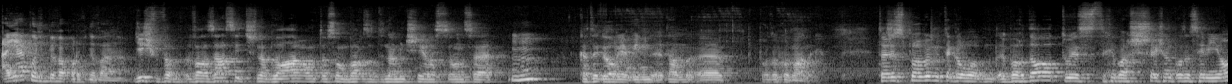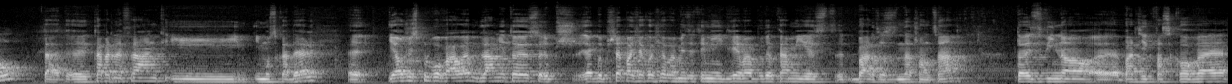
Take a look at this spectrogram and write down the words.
a jakość bywa porównywalna. Dziś w, w Alzacji czy nad Loarą to są bardzo dynamicznie rosnące kategorie win e, tam e, produkowanych. Też jest problem tego Bordeaux, tu jest chyba 60% Semillon. Tak, y, Cabernet Franc i, i Muscadel. Y, Ja już je spróbowałem, dla mnie to jest jakby przepaść jakościowa między tymi dwiema butelkami jest bardzo znacząca. To jest wino bardziej kwaskowe,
